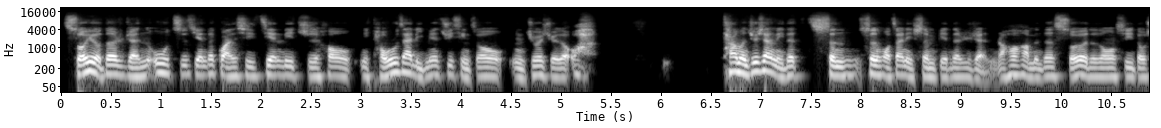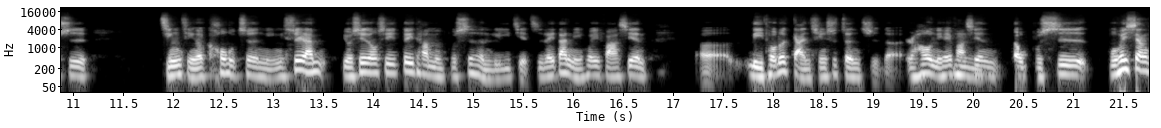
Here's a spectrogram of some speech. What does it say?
所有的人物之间的关系建立之后，你投入在里面剧情之后，你就会觉得哇。他们就像你的生生活在你身边的人，然后他们的所有的东西都是紧紧的扣着你。你虽然有些东西对他们不是很理解之类，但你会发现，呃，里头的感情是真挚的。然后你会发现，都不是、嗯、不会像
